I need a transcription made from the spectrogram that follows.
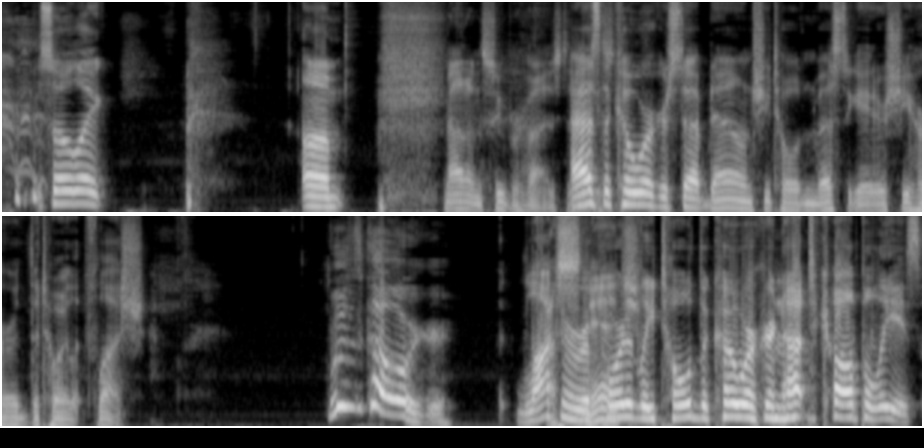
so like um Not unsupervised. at As the least. coworker stepped down, she told investigators she heard the toilet flush. Who's his coworker? Lochner reportedly told the coworker not to call police,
